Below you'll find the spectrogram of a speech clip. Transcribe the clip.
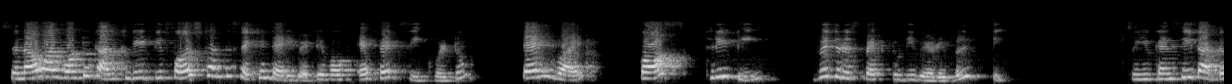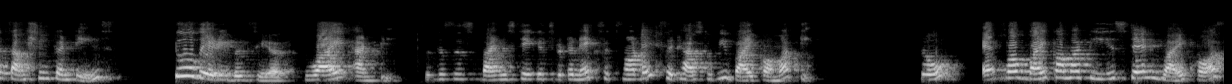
So now I want to calculate the first and the second derivative of fx equal to 10y cos 3t with respect to the variable t. So you can see that the function contains two variables here, y and t. So this is by mistake it's written x, it's not x, it has to be y comma t. So f of y comma t is 10y cos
